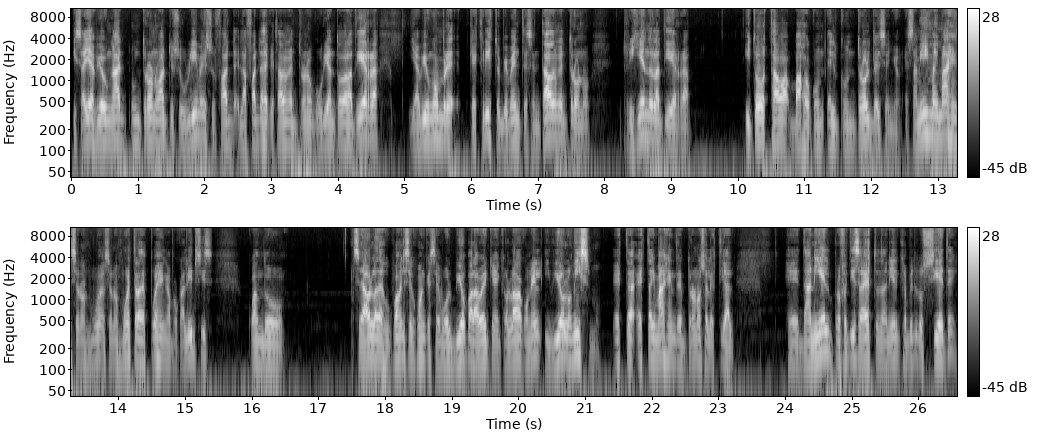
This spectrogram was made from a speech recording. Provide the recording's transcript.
Isaías vio un, trono alto y sublime y las faldas de que estaba en el trono cubrían toda la tierra y había un hombre que es Cristo, obviamente, sentado en el trono rigiendo la tierra y todo estaba bajo el control del Señor. Esa misma imagen se nos muestra después en Apocalipsis cuando se habla de Juan, dice Juan que se volvió para ver quién hablaba con él y vio lo mismo, esta, esta imagen del trono celestial. Eh, Daniel profetiza esto en Daniel capítulo 7,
